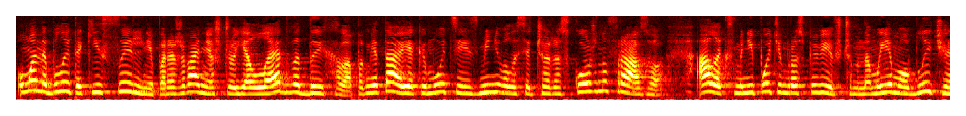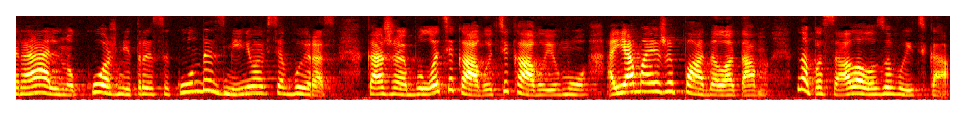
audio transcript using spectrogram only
У мене були такі сильні переживання, що я ледве дихала. Пам'ятаю, як емоції змінювалися через кожну фразу. Алекс мені потім розповів, що на моєму обличчі реально кожні три секунди змінювався вираз. Каже, було цікаво, цікаво йому. А я майже падала там. Написала Лозовицька.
